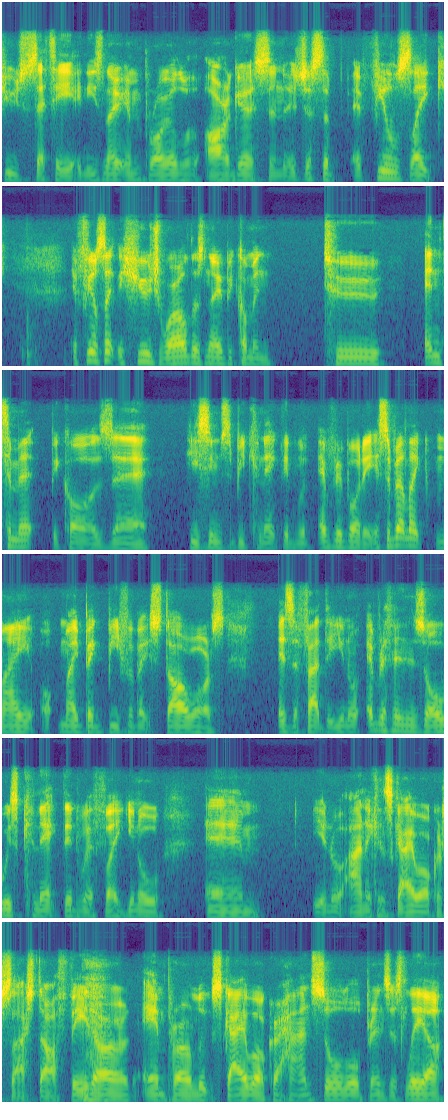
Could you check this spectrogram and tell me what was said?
huge city, and he's now embroiled with Argus, and it's just a. It feels like, it feels like the huge world is now becoming too intimate because uh, he seems to be connected with everybody. It's a bit like my my big beef about Star Wars is the fact that you know everything is always connected with like you know um you know Anakin Skywalker slash Darth Vader, the Emperor, Luke Skywalker, Han Solo, Princess Leia.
